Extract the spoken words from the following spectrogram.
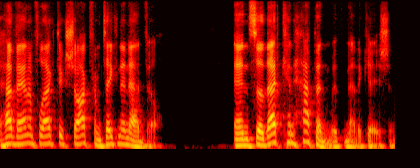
have anaphylactic shock from taking an Advil. And so that can happen with medication.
